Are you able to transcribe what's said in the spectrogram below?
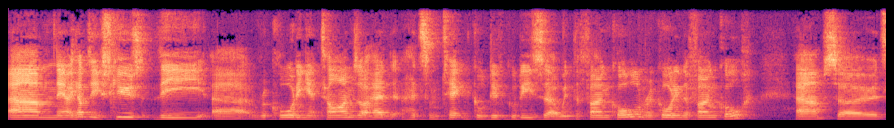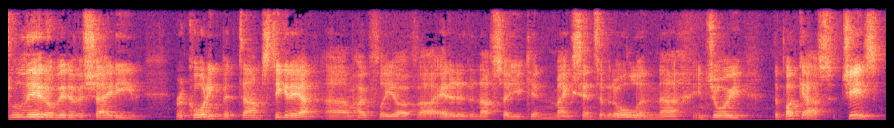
Um, now, you have to excuse the uh, recording at times. I had had some technical difficulties uh, with the phone call and recording the phone call, um, so it's a little bit of a shady recording, but um, stick it out. Um, hopefully, I've uh, edited enough so you can make sense of it all and uh, enjoy the podcast. Cheers.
